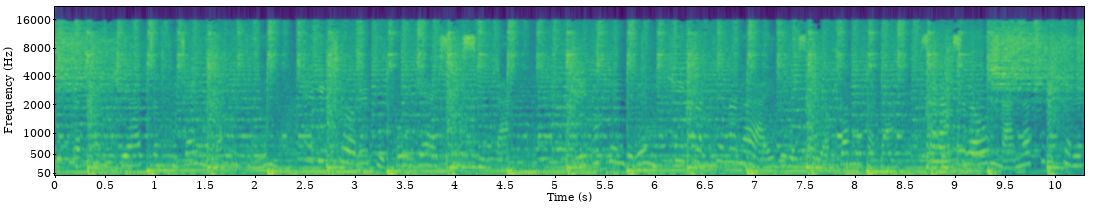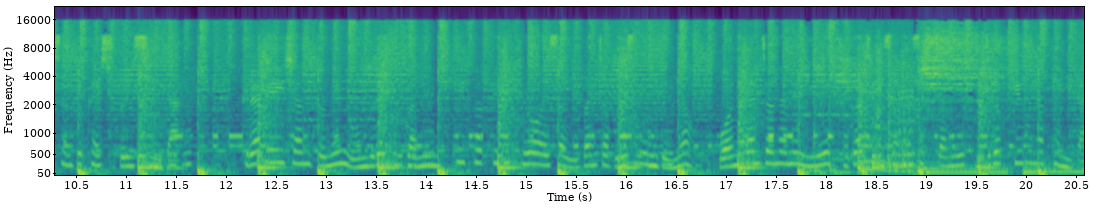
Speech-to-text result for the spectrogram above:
복잡한 기하학적 디자인이나 패턴은 페디큐어를 돋보이게 할 수 있습니다. 일부 팬들은 K-팝 테마나 아이돌에서 영감을 받아 사랑스러운 만화 캐릭터를 선택할 수도 있습니다. 그라데이션 또는 옹브레 불과는 K-팝 페디큐어에서 일반적으로 사용되며 원활한 전환을 위해 두 가지 이상의 색상을 부드럽게 혼합합니다.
